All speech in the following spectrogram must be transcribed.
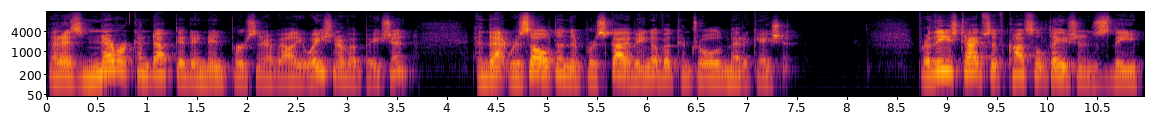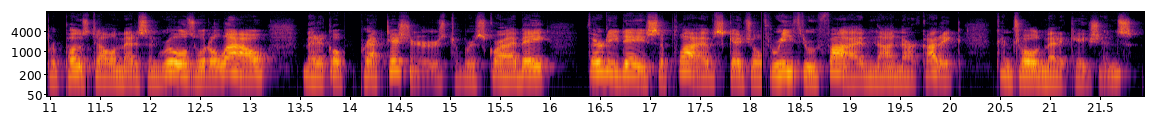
that has never conducted an in person evaluation of a patient and that result in the prescribing of a controlled medication. For these types of consultations, the proposed telemedicine rules would allow medical practitioners to prescribe a 30 day supply of Schedule 3 through 5 non narcotic controlled medications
